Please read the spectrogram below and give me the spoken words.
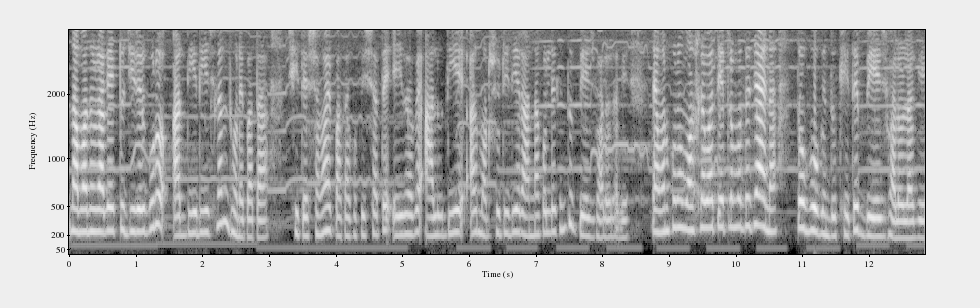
নামানোর আগে একটু জিরের গুঁড়ো আর দিয়ে দিয়েছিলাম ধনে পাতা। শীতের সময় পাতাকপির সাথে এইভাবে আলু দিয়ে আর মটরশুঁটি দিয়ে রান্না করলে কিন্তু বেশ ভালো লাগে। তেমন কোনো মশলাপাতি এটার মধ্যে যায় না, তবুও কিন্তু খেতে বেশ ভালো লাগে।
